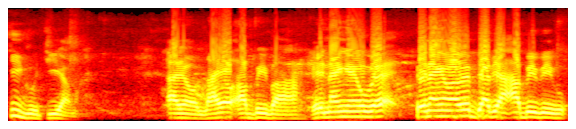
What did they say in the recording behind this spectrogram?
ကြည့်ကိုကြည့်ရမှာအဲကြောင့်လာရောက်အားပေးပါဘယ်နိုင်ငံကိုပဲဘယ်နိုင်ငံမှာပဲပြပြအားပေးပေးဖို့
